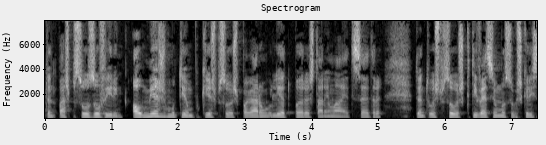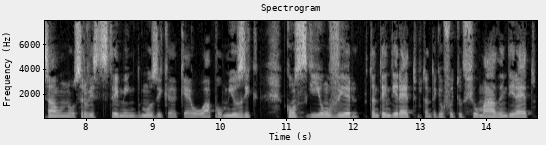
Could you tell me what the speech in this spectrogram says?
portanto, para as pessoas ouvirem. Ao mesmo tempo que as pessoas pagaram o bilhete para estarem lá, etc. Portanto, as pessoas que tivessem uma subscrição no serviço de streaming de música que é o Apple Music conseguiam ver, portanto, em direto. Portanto, aquilo foi tudo filmado em direto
